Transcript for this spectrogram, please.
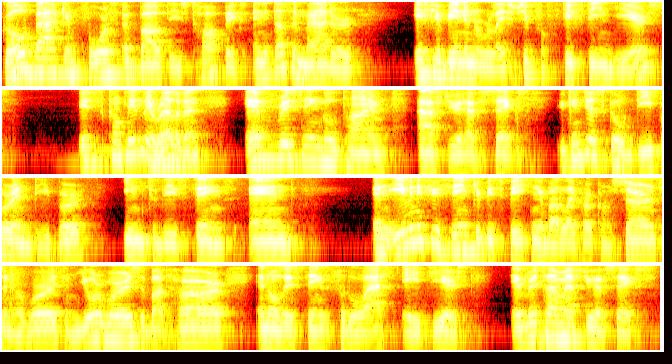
go back and forth about these topics, and it doesn't matter if you've been in a relationship for 15 years. It's completely irrelevant. Every single time after you have sex, you can just go deeper and deeper into these things and and even if you think you'd be speaking about like her concerns and her worries and your worries about her and all these things for the last eight years, every time after you have sex,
